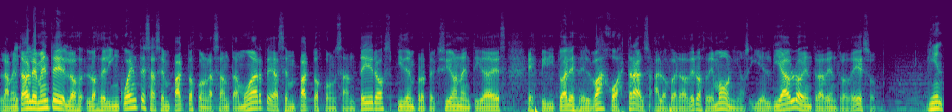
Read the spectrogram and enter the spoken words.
Lamentablemente los, delincuentes hacen pactos con la Santa Muerte, hacen pactos con santeros, piden protección a entidades espirituales del bajo astral, a los verdaderos demonios, y el diablo entra dentro de eso. Bien,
